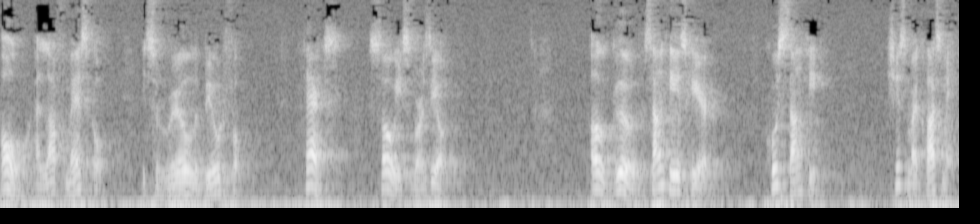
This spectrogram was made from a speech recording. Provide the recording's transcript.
Oh, I love Mexico. It's really beautiful. Thanks. So is Brazil. Oh, good. Sanghi is here. Who's Sanghi? She's my classmate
